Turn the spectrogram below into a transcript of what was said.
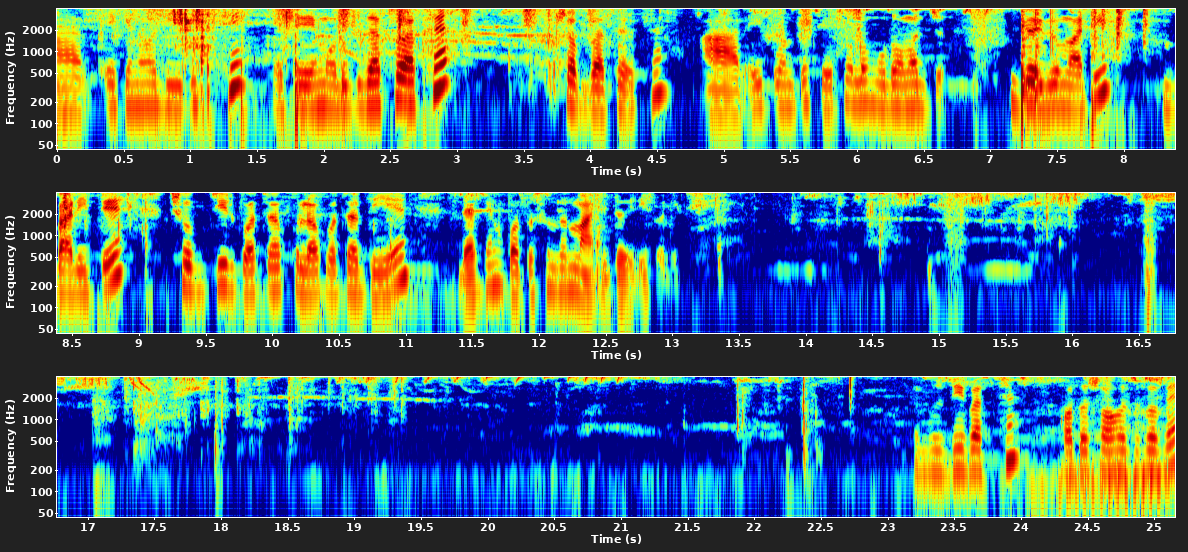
আর এখানেও দিয়ে দিচ্ছি, এতে মরিচ গাছও আছে। সব গাছ আছে। আর এই পর্যন্ত শেষ হলো পুরো আমার জৈব মাটি বাড়িতে সবজির পচা খোলা পচা দিয়ে দেখেন কত সুন্দর মাটি তৈরি করেছি। বুঝতেই পারছেন কত সহজভাবে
